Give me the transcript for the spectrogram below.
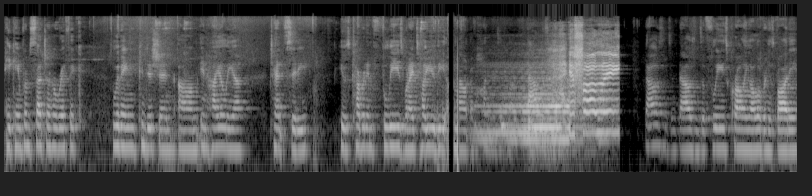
he came from such a horrific living condition um, in Hialeah, tent city. He was covered in fleas. When I tell you the amount of hundreds of thousands, If I lay thousands and thousands of fleas crawling all over his body,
